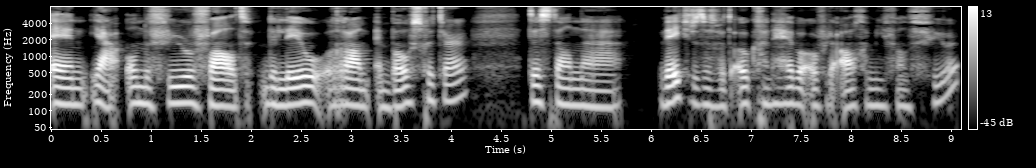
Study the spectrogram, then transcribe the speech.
En ja, onder vuur valt de leeuw, ram en boogschutter. Dus dan uh, weet je dus als we het ook gaan hebben over de alchemie van vuur.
